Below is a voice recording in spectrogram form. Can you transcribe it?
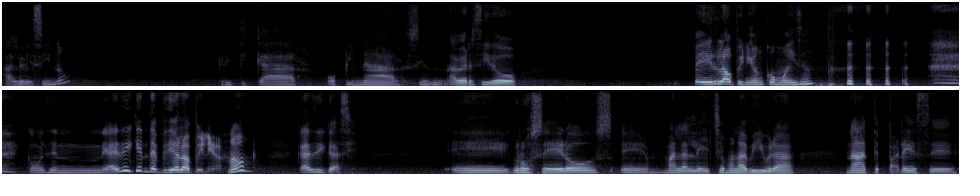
al vecino. Criticar, opinar, sin haber sido pedir la opinión, como dicen. como dicen, ¿de quién te pidió la opinión, no? Casi, casi. Eh, groseros, eh, mala leche, mala vibra, nada te parece.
